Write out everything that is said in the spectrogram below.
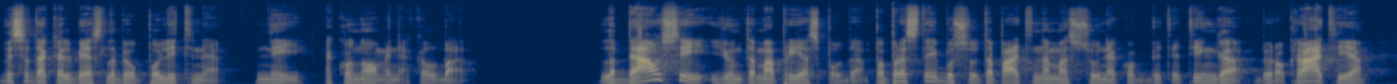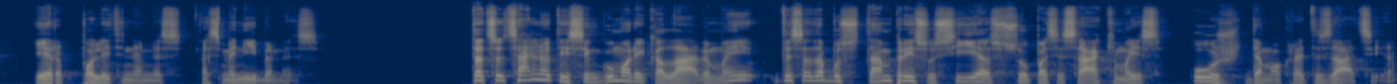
visada kalbės labiau politinė nei ekonominė kalba. Labiausiai juntama priespauda paprastai bus sutapatinama su nekompetitinga biurokratija ir politinėmis asmenybėmis. Tad socialinio teisingumo reikalavimai visada bus tampriai susiję su pasisakymais už demokratizaciją.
